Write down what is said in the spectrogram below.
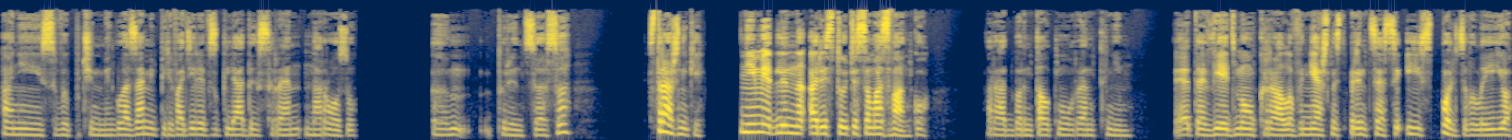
Они с выпученными глазами переводили взгляды с Рен на Розу. «Эм, принцесса?» «Стражники, немедленно арестуйте самозванку!» Радберн толкнул Рен к ним. «Эта ведьма украла внешность принцессы и использовала ее,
